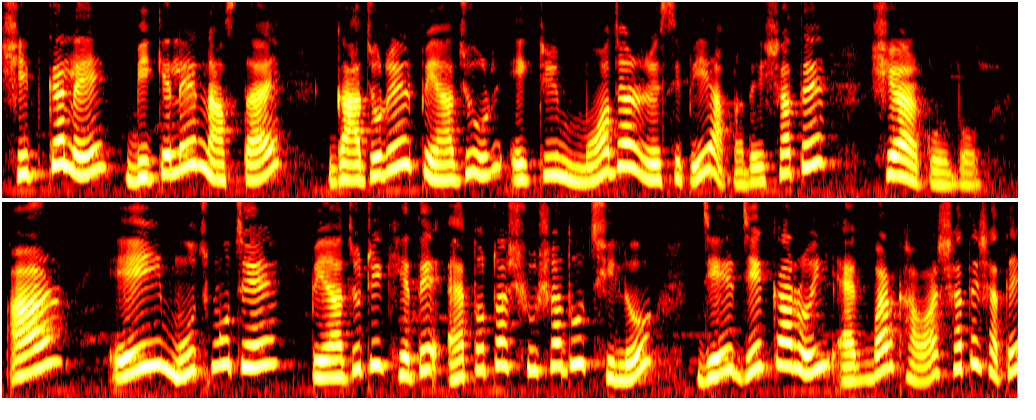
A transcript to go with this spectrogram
শীতকালে বিকেলের নাস্তায় গাজরের পেঁয়াজুর একটি মজার রেসিপি আপনাদের সাথে শেয়ার করব। আর এই মুচমুচে পেঁয়াজুটি খেতে এতটা সুস্বাদু ছিল যে যে কারোই একবার খাওয়ার সাথে সাথে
